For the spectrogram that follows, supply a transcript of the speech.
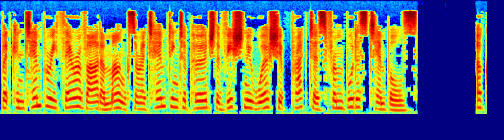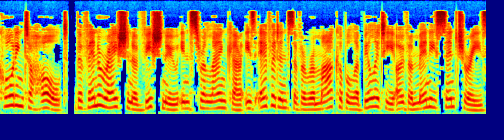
but contemporary Theravada monks are attempting to purge the Vishnu worship practice from Buddhist temples. According to Holt, the veneration of Vishnu in Sri Lanka is evidence of a remarkable ability over many centuries,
